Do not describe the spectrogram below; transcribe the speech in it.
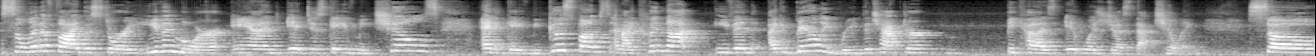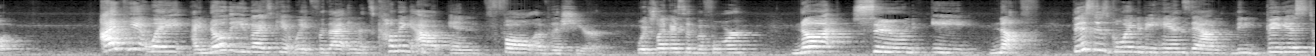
solidified the story even more, and it just gave me chills and it gave me goosebumps, and I could not even, I could barely read the chapter because it was just that chilling. So I can't wait. I know that you guys can't wait for that, and it's coming out in fall of this year, which, like I said before, not soon enough. This is going to be hands down the biggest,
